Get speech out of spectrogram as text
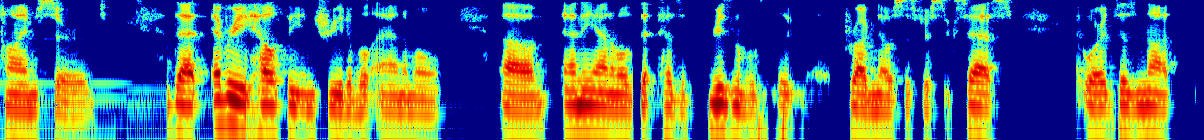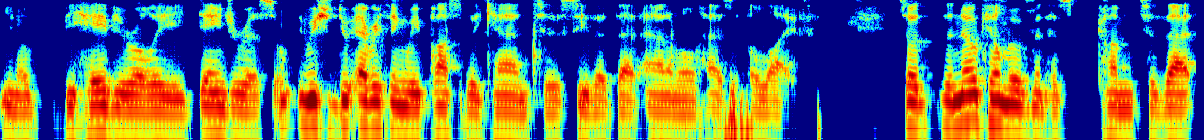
time served. That every healthy and treatable animal, uh, any animal that has a reasonable prognosis for success, or it does not, you know, behaviorally dangerous. We should do everything we possibly can to see that that animal has a life. So the no-kill movement has come to that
